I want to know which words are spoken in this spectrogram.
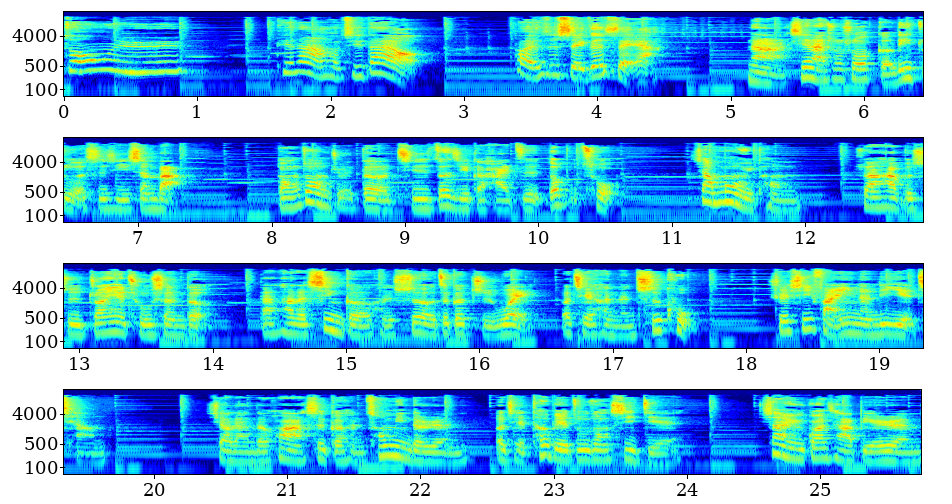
终于。天呐，好期待哦！到底是谁跟谁啊？那先来说说格力组的实习生吧。董总觉得其实这几个孩子都不错，像孟雨桐，虽然他不是专业出身的，但他的性格很适合这个职位，而且很能吃苦，学习反应能力也强。小梁的话是个很聪明的人，而且特别注重细节，善于观察别人，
